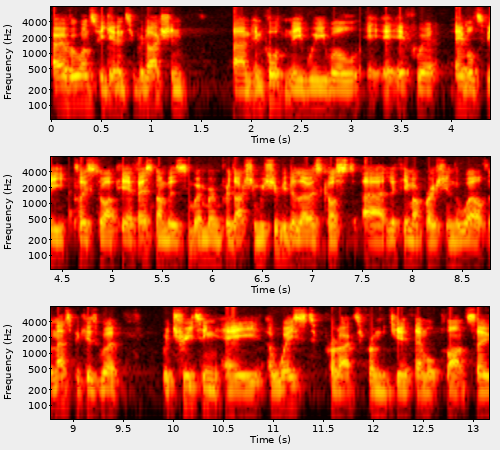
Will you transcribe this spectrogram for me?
However, once we get into production, um, importantly, we will, if we're able to be close to our PFS numbers when we're in production, we should be the lowest cost uh, lithium operation in the world, and that's because we're we're treating a, a waste product from the geothermal plant. So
